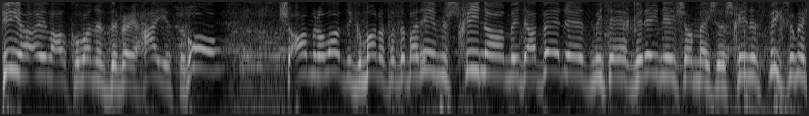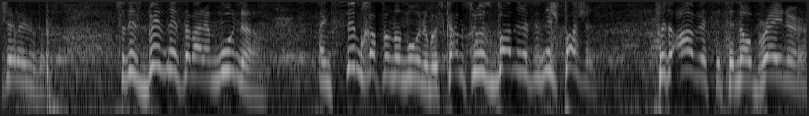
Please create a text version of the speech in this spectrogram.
He ha'el al kulan is the very highest of all. Sha'amar alav the Gemara says about him shchina medaberes mitech gerei Moshe. The shchina speaks from Moshe Rabbeinu's lips. So this business about Amunah and Simcha from Amunah, which comes through hisbonenus, is Nishpashat. For the Avis, it's a no-brainer.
